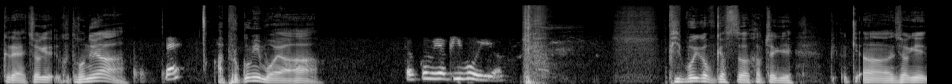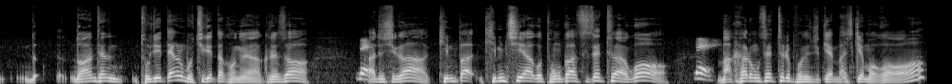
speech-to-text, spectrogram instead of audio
그래. 저기, 그 건우야. 네? 앞으로 꿈이 뭐야? 저 꿈이요, 비보이요. 비보이가 웃겼어, 갑자기. 어, 저기, 너, 너한테는 도저히 땡을 못 치겠다, 건우야. 그래서 네. 아저씨가 김밥, 김치하고 돈가스 세트하고 네. 마카롱 세트를 보내줄게. 맛있게 먹어.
